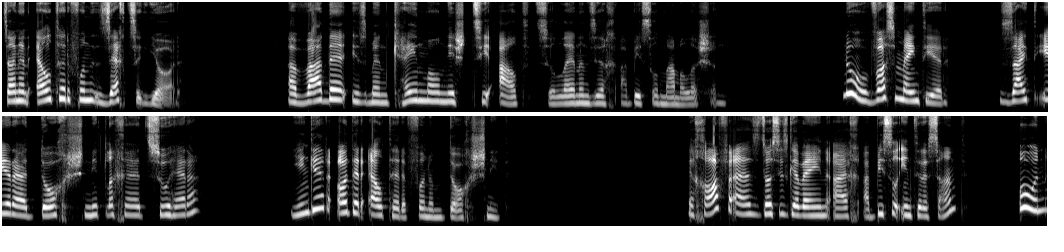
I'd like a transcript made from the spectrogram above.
seien älter von 60 Jahren. A Wade is man keinmal nicht zu alt zu lernen sich a bissel mammelischen. Nu, was meint ihr? Seid ihr ein durchschnittlicher Zuhörer? Jünger oder älter von dem Durchschnitt? Ich hoffe es, das ist gewesen euch ein bisschen interessant und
